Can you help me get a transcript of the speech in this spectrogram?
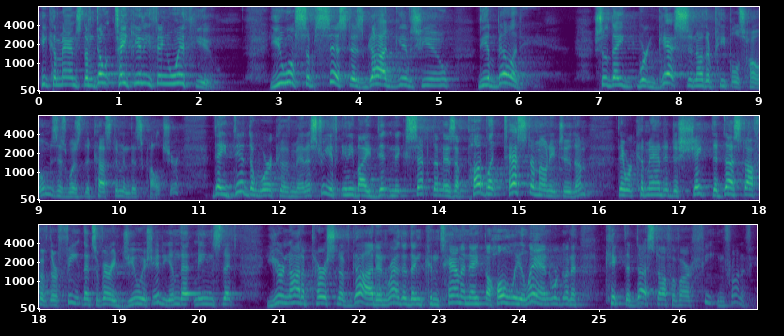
He commands them, don't take anything with you. You will subsist as God gives you the ability. So they were guests in other people's homes, as was the custom in this culture. They did the work of ministry. If anybody didn't accept them as a public testimony to them, they were commanded to shake the dust off of their feet. That's a very Jewish idiom. That means that you're not a person of God, and rather than contaminate the Holy Land, we're going to kick the dust off of our feet in front of you.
